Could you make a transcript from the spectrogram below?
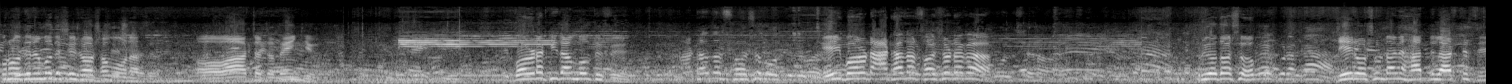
পনেরো দিনের মধ্যে শেষ হওয়ার সম্ভাবনা আছে। ও আচ্ছা আচ্ছা থ্যাংক ইউ বড়টা কি দাম বলতেছে? এই বড়টা আট হাজার ছয়শো টাকা। প্রিয় দর্শক যে রসুনটা আমি হাত দিলে আটতেছে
